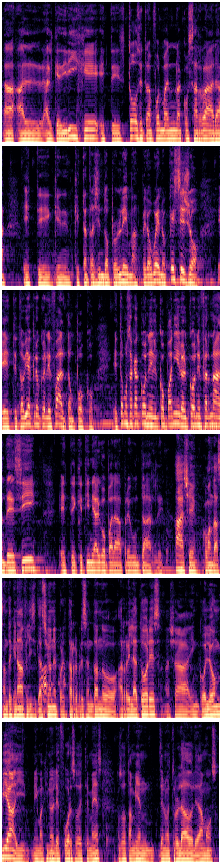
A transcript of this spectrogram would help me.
al, que dirige, este, todo se transforma en una cosa rara, este, que, que está trayendo problemas, pero bueno, qué sé yo, este, todavía creo que le falta un poco. Estamos acá con el compañero, el Cone Fernández, ¿sí? Este, que tiene algo para preguntarle. Ah, che, ¿cómo andás? Antes que nada, felicitaciones por estar representando a relatores allá en Colombia y me imagino el esfuerzo de este mes. Nosotros también de nuestro lado le damos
